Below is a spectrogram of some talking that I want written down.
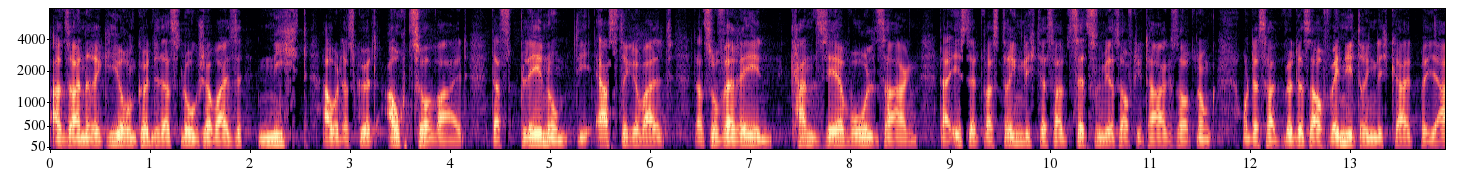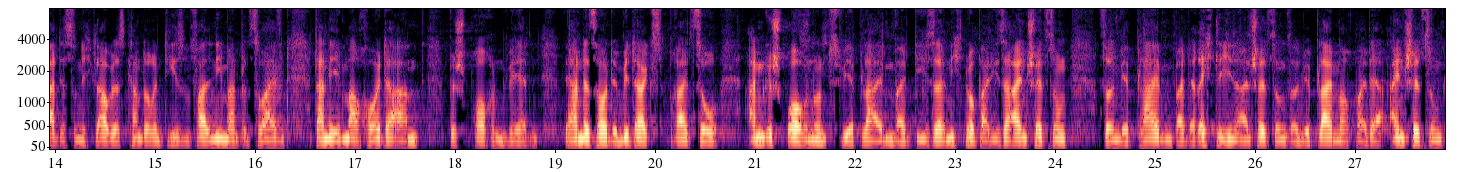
Also eine Regierung könnte das logischerweise nicht, aber das gehört auch zur Wahrheit. Das Plenum, die erste Gewalt, das Souverän, kann sehr wohl sagen, da ist etwas dringlich, deshalb setzen wir es auf die Tagesordnung und deshalb wird es auch, wenn die Dringlichkeit bejaht ist, und ich glaube, das kann doch in diesem Fall niemand bezweifeln, dann eben auch heute Abend besprochen werden. Wir haben das heute mittags bereits so angesprochen und wir bleiben bei dieser, nicht nur bei dieser Einschätzung, sondern wir bleiben bei der rechtlichen Einschätzung, sondern wir bleiben auch bei der Einschätzung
